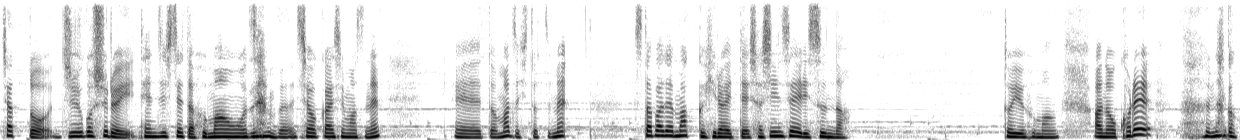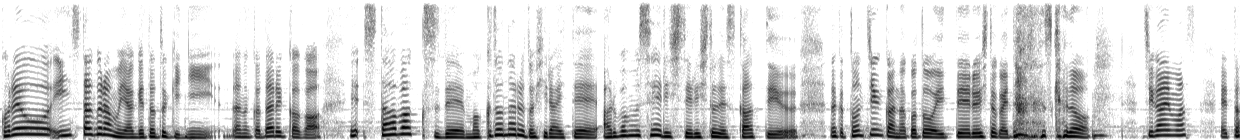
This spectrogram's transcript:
チャット15種類展示してた不満を全部紹介しますね。えーと、とまず1つ目。スタバで Mac 開いて写真整理すんなという不満あのこれ なんかこれをインスタグラムに上げた時になんか誰かが「えスターバックスでマクドナルド開いてアルバム整理してる人ですか?」っていうなんかとんちんかんなことを言っている人がいたんですけど 違います。えっと、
